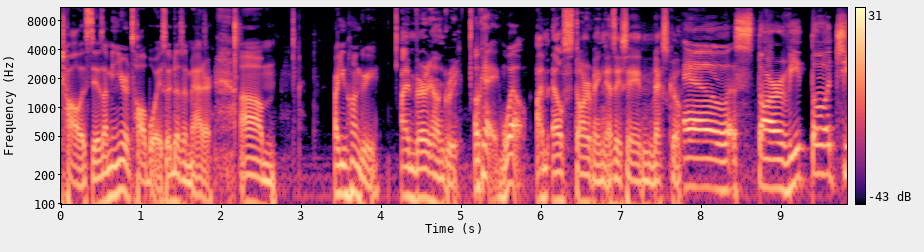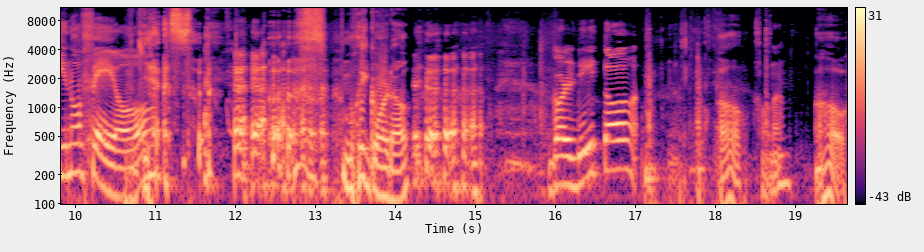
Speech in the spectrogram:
tallest is, I mean you're a tall boy, so it doesn't matter. Um, are you hungry? I'm very hungry. Okay, well. I'm el starving, as they say in Mexico. El starvito chino feo. Yes. Muy gordo. Gordito. Oh. Hold on. Oh.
